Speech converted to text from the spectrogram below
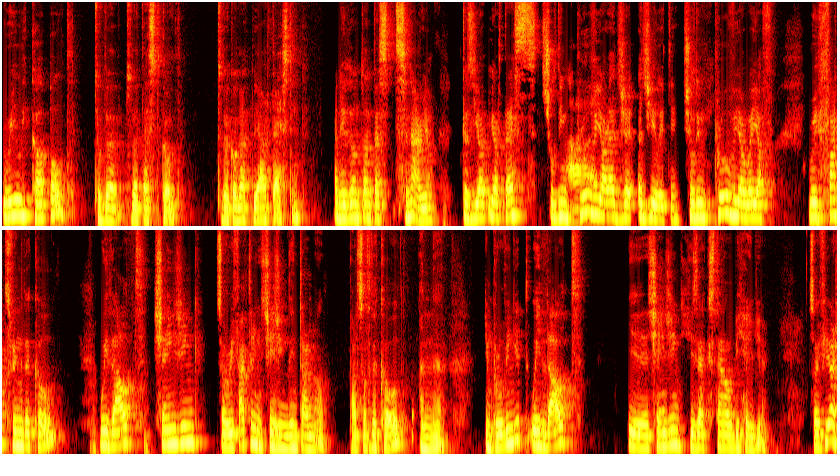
really coupled to the to the test code, to the code that they are testing. And you don't want test scenario because your, your tests should improve ah. your agi- agility, should improve your way of refactoring the code without changing. So refactoring is changing the internal parts of the code and uh, improving it without uh, changing his external behavior. So if you are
